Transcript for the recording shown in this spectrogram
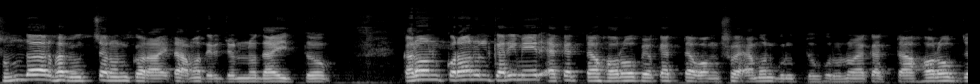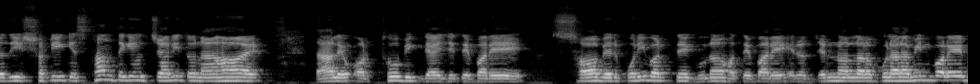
সুন্দরভাবে উচ্চারণ করা এটা আমাদের জন্য দায়িত্ব। কারণ কোরআনুল করিমের এক একটা হরফ এক একটা অংশ এমন গুরুত্বপূর্ণ এক একটা হরফ যদি সঠিক স্থান থেকে উচ্চারিত না হয়, তাহলে অর্থ বিগ্রায় যেতে পারে, সবের পরিবর্তে গুণা হতে পারে। এর জন্য আল্লাহ রব্বুল আলমিন বলেন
